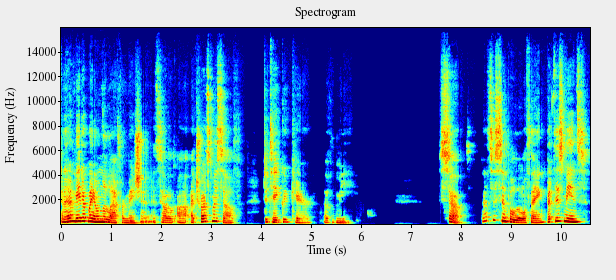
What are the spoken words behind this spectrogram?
And I made up my own little affirmation. And so uh, I trust myself to take good care of me. So that's a simple little thing, but this means,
